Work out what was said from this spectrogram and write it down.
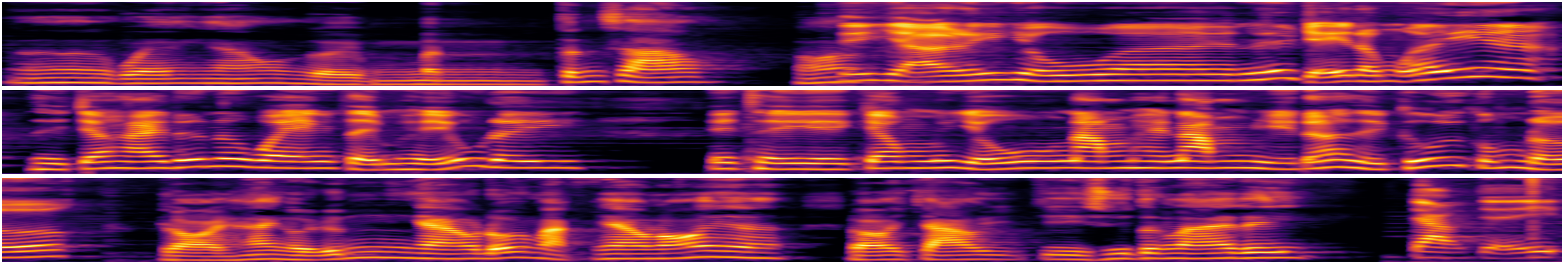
ờ, quen nhau rồi mình tính sao? Đó. Bây giờ ví dụ ờ, nếu chị đồng ý á, thì cho hai đứa nó quen tìm hiểu đi thì, thì trong ví dụ năm hai năm gì đó thì cưới cũng được. Rồi hai người đứng nhau đối mặt nhau nói ờ, rồi chào chị xui tương lai đi. Chào chị.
